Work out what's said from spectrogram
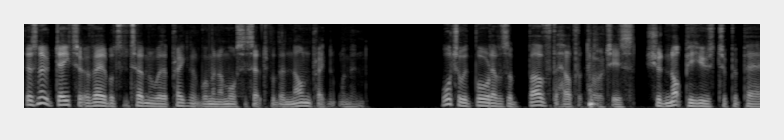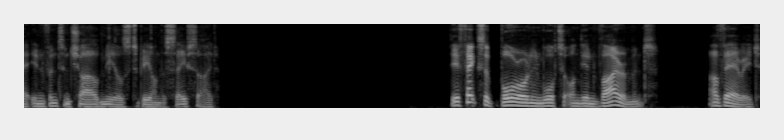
There's no data available to determine whether pregnant women are more susceptible than non pregnant women. Water with boron levels above the health authorities should not be used to prepare infant and child meals to be on the safe side. The effects of boron in water on the environment are varied.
